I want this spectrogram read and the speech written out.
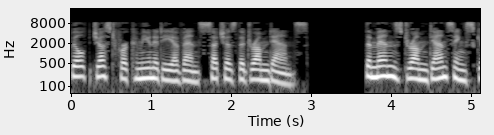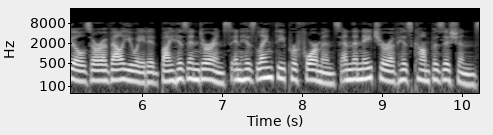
built just for community events such as the drum dance. The men's drum dancing skills are evaluated by his endurance in his lengthy performance and the nature of his compositions.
